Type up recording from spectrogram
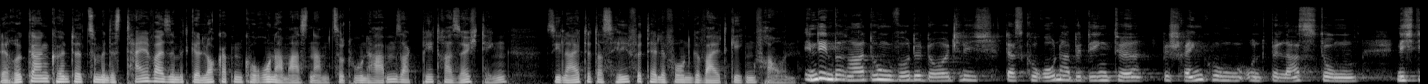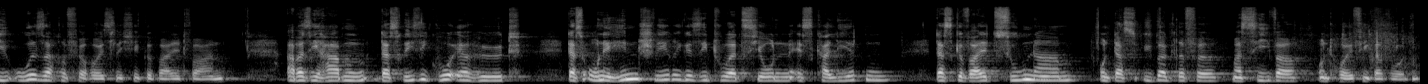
Der Rückgang könnte zumindest teilweise mit gelockerten Corona-Maßnahmen zu tun haben, sagt Petra Söchting. Sie leitet das Hilfetelefon Gewalt gegen Frauen. In den Beratungen wurde deutlich, dass Corona-bedingte Beschränkungen und Belastungen nicht die Ursache für häusliche Gewalt waren. Aber sie haben das Risiko erhöht, dass ohnehin schwierige Situationen eskalierten, dass Gewalt zunahm und dass Übergriffe massiver und häufiger wurden.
